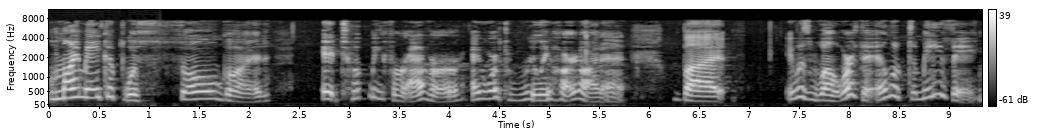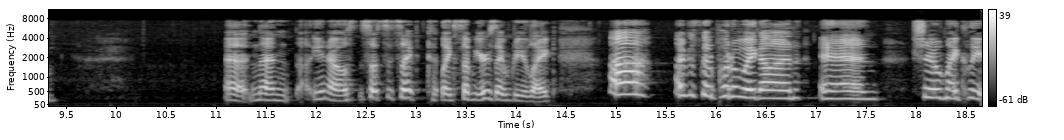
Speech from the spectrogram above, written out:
my makeup was so good. It took me forever. I worked really hard on it, but it was well worth it. It looked amazing. And then, you know, so it's, like like some years I would be like, ah, I'm just gonna put a wig on and show my cle-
